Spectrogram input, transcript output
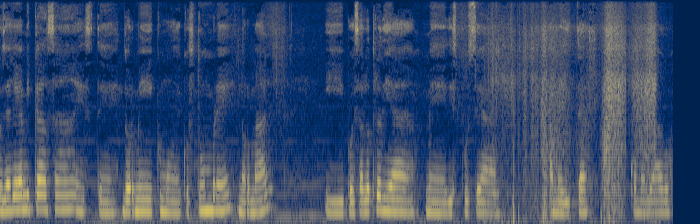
pues ya llegué a mi casa, este, dormí como de costumbre, normal, y pues al otro día me dispuse a, a meditar, como lo hago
